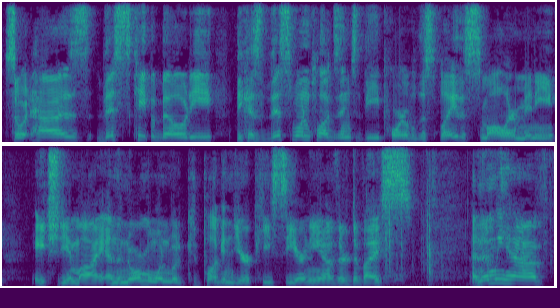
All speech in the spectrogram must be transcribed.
So it has this capability because this one plugs into the portable display, the smaller mini HDMI, and the normal one would could plug into your PC or any other device. And then we have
